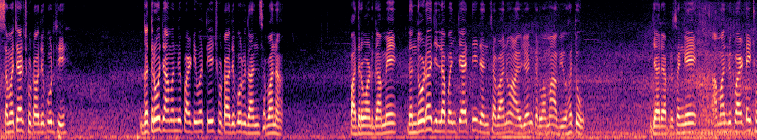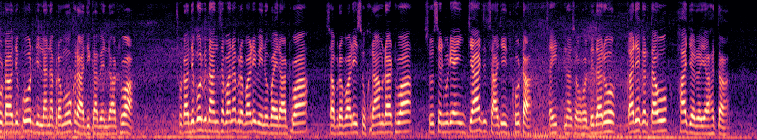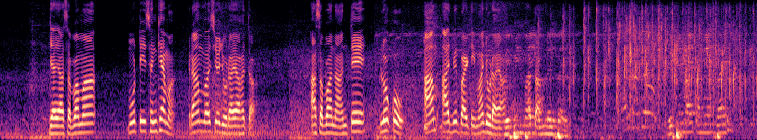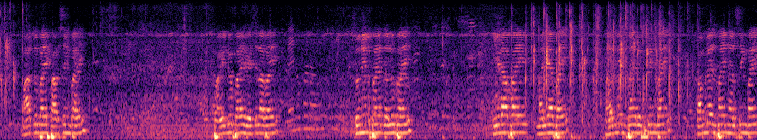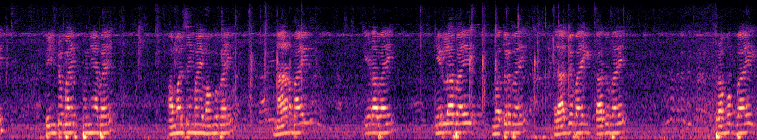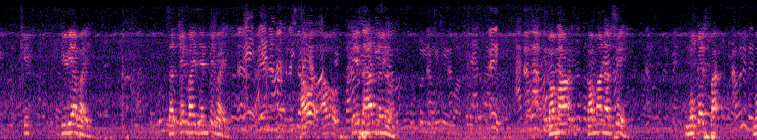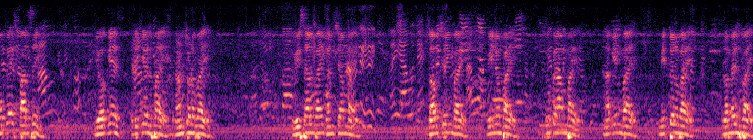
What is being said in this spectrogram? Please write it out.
સમાચાર છોટાઉદેપુરથી. ગતરોજ આમ આદમી પાર્ટી વતી છોટાઉદેપુર વિધાનસભાના પાદરવાડ ગામે દંદોડા જિલ્લા પંચાયતની જનસભાનું આયોજન કરવામાં આવ્યું હતું. જ્યારે આ પ્રસંગે આમ આદમી પાર્ટી છોટાઉદેપુર જિલ્લાના પ્રમુખ રાધિકાબેન રાઠવા, છોટાઉદેપુર વિધાનસભાના પ્રભારી Venubhai Rathwa, સહપ્રભારી Sukhram Rathwa, social media incharge Sajid Khota સહિતના સૌ હોદ્દેદારો કાર્યકર્તાઓ હાજર રહ્યા હતા. જ્યારે આ સભામાં મોટી સંખ્યામાં ગ્રામવાસીઓ જોડાયા હતા. આ સભાના અંતે લોકો આમ આદમી પાર્ટીમાં જોડાયા હતા. વિપિનભાઈ સુનિલભાઈ દલુભાઈ, કીડાભાઈ મલિયાભાઈ, ધર્મેશભાઈ રૂપસિંહભાઈ, કમલેશભાઈ નરસિંહભાઈ પિન્ટુભાઈ પુનિયાભાઈ અમરસિંહભાઈ મંગુભાઈ નારણભાઈ કેળાભાઈ કિરલાભાઈ મથુરભાઈ રાજુભાઈ કાદુભાઈ પ્રમુખભાઈ કીડિયાભાઈ સચિનભાઈ જયંતિભાઈ. આવો આવો એ ધારણ કરી લો. કમા કમા નરસિંહ મુકેશ મુકેશ પારસિંગ યોગેશ, રિકેશભાઈ, રણછોડભાઈ, વિશાલભાઈ, ઘનશ્યામભાઈ ભવસિંહભાઈ વિનુભાઈ, સુખરામભાઈ, નગીનભાઈ, મિતુલભાઈ, રમેશભાઈ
